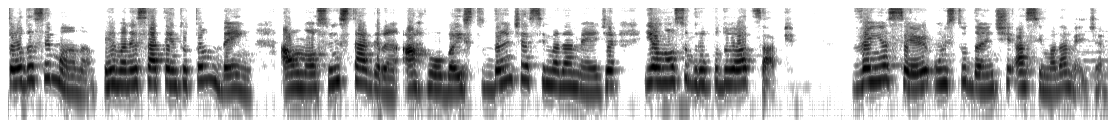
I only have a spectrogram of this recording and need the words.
toda semana. Permaneça atento também ao nosso Instagram, arroba estudante acima da média, e ao nosso grupo do WhatsApp. Venha ser um estudante acima da média.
